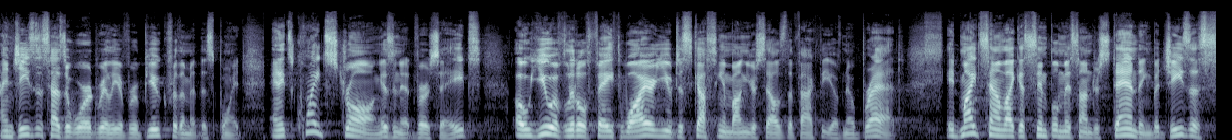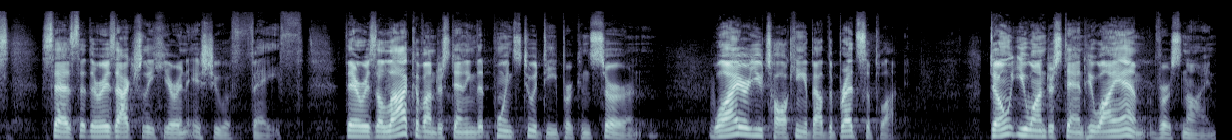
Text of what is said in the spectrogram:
And Jesus has a word really of rebuke for them at this point. And it's quite strong, isn't it? Verse 8. Oh, you of little faith, why are you discussing among yourselves the fact that you have no bread? It might sound like a simple misunderstanding, but Jesus says that there is actually here an issue of faith. There is a lack of understanding that points to a deeper concern. Why are you talking about the bread supply? Don't you understand who I am? Verse 9.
